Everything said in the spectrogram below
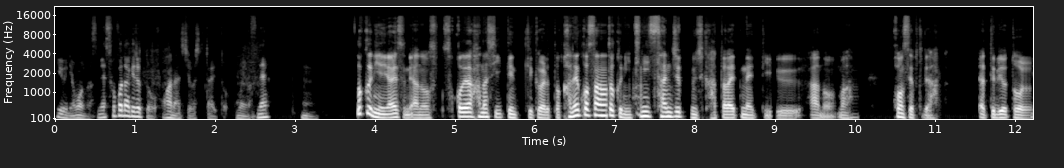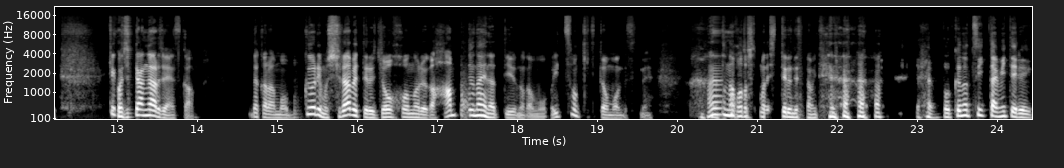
いうふうに思いますね。そこだけちょっとお話をしたいと思いますね。特にあれですね、あの、そこで話一点付け加えると、金子さんは特に1日30分しか働いてないっていう、あの、まあ、コンセプトでやってる通り、結構時間があるじゃないですか。だからもう僕よりも調べてる情報能力が半端じゃないなっていうのがもういつも聞いてて思うんですね。なんでそんなことまで知ってるんですかみたいな。いや僕のツイッター見てる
